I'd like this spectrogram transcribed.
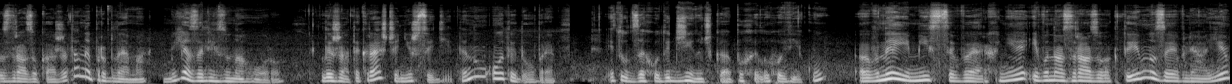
зразу каже: та не проблема, я залізу нагору. Лежати краще, ніж сидіти. Ну, от і добре. І тут заходить жіночка похилого віку. В неї місце верхнє, і вона зразу активно заявляє,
